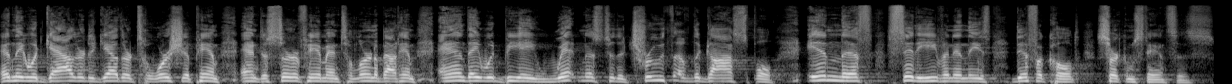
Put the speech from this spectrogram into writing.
And they would gather together to worship Him and to serve Him and to learn about Him. And they would be a witness to the truth of the gospel in this city, even in these difficult circumstances.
